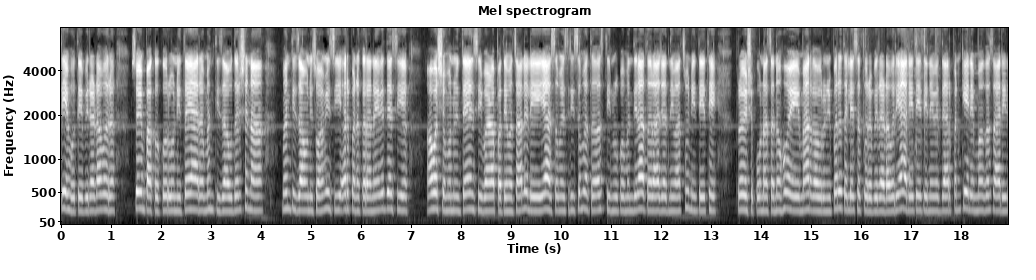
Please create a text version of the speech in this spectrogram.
ते होते बिराडावर. स्वयंपाक करून तयार. म्हणती जाऊ दर्शना. म्हणती जाऊनी स्वामीसी अर्पण करा नैवेद्यासी अवश्य म्हणून त्यांशी बाळाप्पा तेव्हा चालले. या समय श्री समर्थ असतील नृप मंदिरात राजाज्ञे वाचून तेथे प्रवेश कोणाचा न होय मार्गावरून परतले. सत्वर बिराडावर आले. तेथे नैवेद्य अर्पण केले. मग सारी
